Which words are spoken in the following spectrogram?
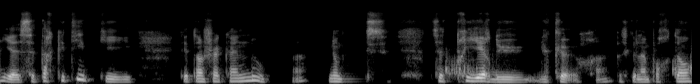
Il y a cet archétype qui, est en chacun de nous. Donc, cette prière du cœur, parce que l'important,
